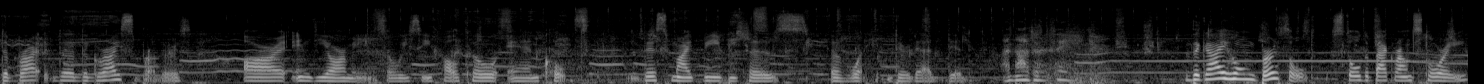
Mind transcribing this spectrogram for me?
the Bri- the the Grice brothers are in the army. So we see Falco and Colt. This might be because of what their dad did. Another thing. The guy whom Bertholdt stole the background story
